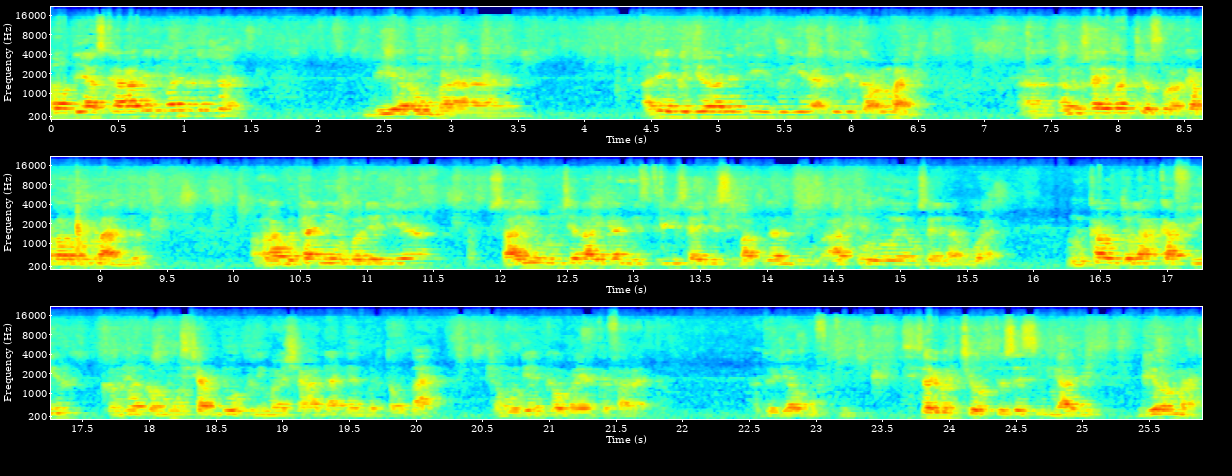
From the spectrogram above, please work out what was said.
Abadiyah sekarang ni di mana tuan-tuan? Di Oman. Ada yang kerja nanti pergi nak kerja ke Oman? Ha, kalau saya baca surat kabar Oman tu orang bertanya kepada dia saya menceraikan isteri saya disebabkan tu apa yang saya nak buat. Engkau telah kafir kerana kau mengucap dua kelima syahadat dan bertaubat. Kemudian kau bayar kefarat atau jawab mufti. Saya baca waktu saya singgah di di rumah.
